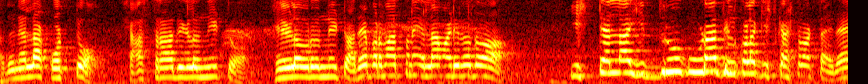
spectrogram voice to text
ಅದನ್ನೆಲ್ಲ ಕೊಟ್ಟು, ಶಾಸ್ತ್ರಾದಿಗಳನ್ನಿಟ್ಟು ಹೇಳೋರನ್ನಿಟ್ಟು ಅದೇ ಪರಮಾತ್ಮನೇ ಎಲ್ಲ ಮಾಡಿರೋದು. ಇಷ್ಟೆಲ್ಲ ಇದ್ದರೂ ಕೂಡ ತಿಳ್ಕೊಳಕ್ಕೆ ಇಷ್ಟು ಕಷ್ಟವಾಗ್ತಾ ಇದೆ.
